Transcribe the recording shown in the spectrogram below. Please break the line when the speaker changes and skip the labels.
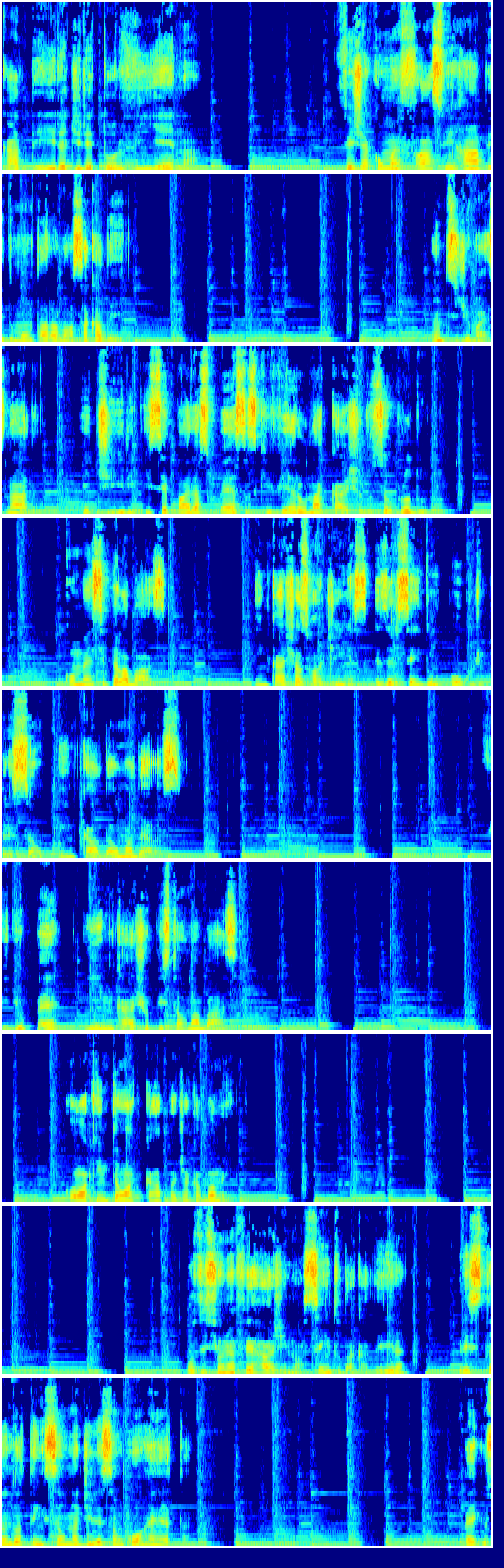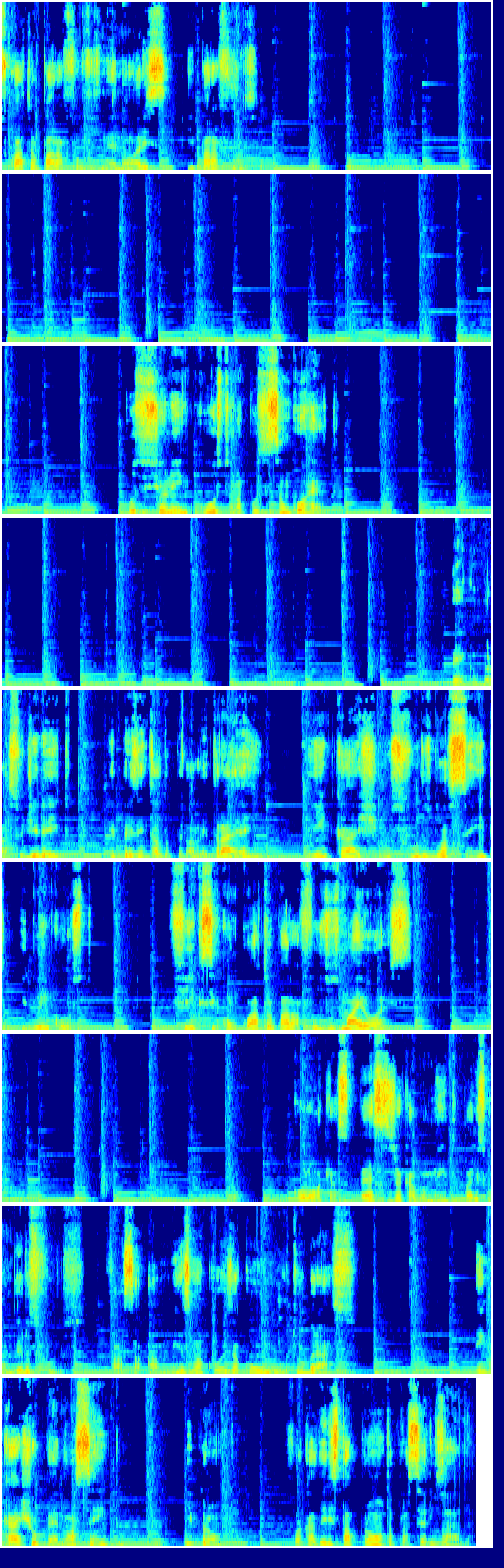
Cadeira Diretor Viena. Veja como é fácil e rápido montar a nossa cadeira. Antes de mais nada, retire e separe as peças que vieram na caixa do seu produto. Comece pela base. Encaixe as rodinhas exercendo um pouco de pressão em cada uma delas. Vire o pé e encaixe o pistão na base. Coloque então a capa de acabamento. Posicione a ferragem no assento da cadeira, prestando atenção na direção correta. Pegue os quatro parafusos menores e parafuse. Posicione o encosto na posição correta. Pegue o braço direito, representado pela letra R, e encaixe nos furos do assento e do encosto. Fixe com quatro parafusos maiores. Coloque as peças de acabamento para esconder os furos. Faça a mesma coisa com o outro braço. Encaixe o pé no assento e pronto. Sua cadeira está pronta para ser usada.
